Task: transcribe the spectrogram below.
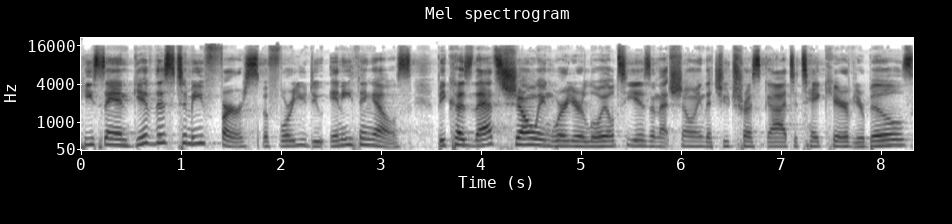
He's saying, Give this to me first before you do anything else, because that's showing where your loyalty is and that's showing that you trust God to take care of your bills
